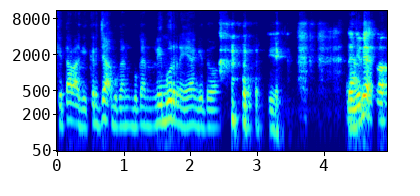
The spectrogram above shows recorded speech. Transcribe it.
kita lagi kerja bukan bukan libur nih ya gitu. Iya. Dan nah, juga uh,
